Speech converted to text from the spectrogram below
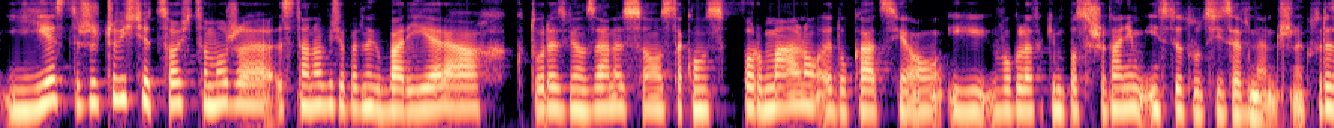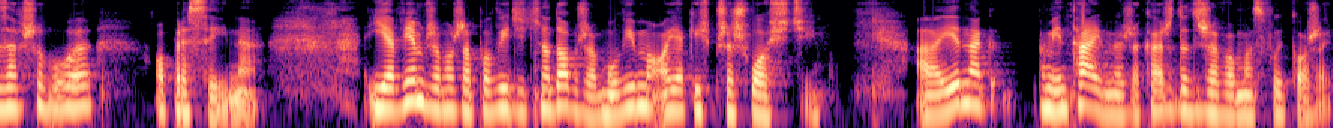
Jest rzeczywiście coś, co może stanowić o pewnych barierach, które związane są z taką formalną edukacją i w ogóle takim postrzeganiem instytucji zewnętrznych, które zawsze były opresyjne. I ja wiem, że można powiedzieć, no dobrze, mówimy o jakiejś przeszłości, ale jednak pamiętajmy, że każde drzewo ma swój korzeń.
